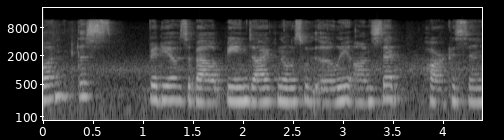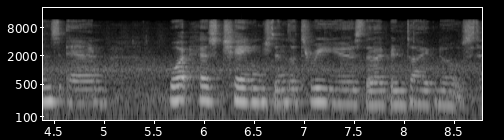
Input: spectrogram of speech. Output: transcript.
everyone. This video is about being diagnosed with early onset Parkinson's and what has changed in the three years that I've been diagnosed.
